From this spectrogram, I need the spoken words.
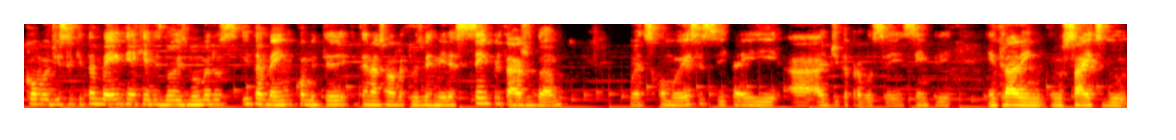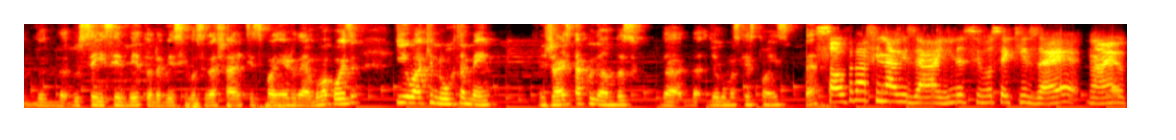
como eu disse aqui também, tem aqueles dois números e também o Comitê Internacional da Cruz Vermelha sempre está ajudando momentos como esses. Fica aí a, a dica para vocês sempre entrarem no site do, do, do CICV toda vez que vocês acharem que vocês podem ajudar em alguma coisa. E o Acnur também já está cuidando das, da, da, de algumas questões. Né? Só para finalizar ainda, se você quiser né,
